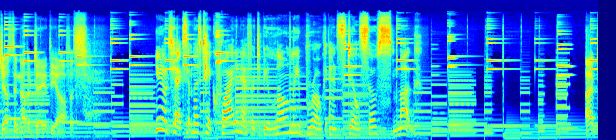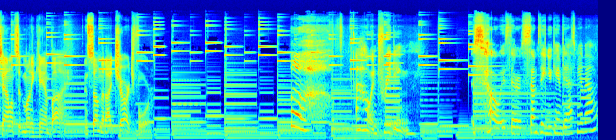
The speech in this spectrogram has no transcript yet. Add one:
Just another day at the office. You know, Tex, it must take quite an effort to be lonely, broke, and still so smug. I have talents that money can't buy, and some that I charge for. Oh, Intriguing. So, is there something you came to ask me about?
